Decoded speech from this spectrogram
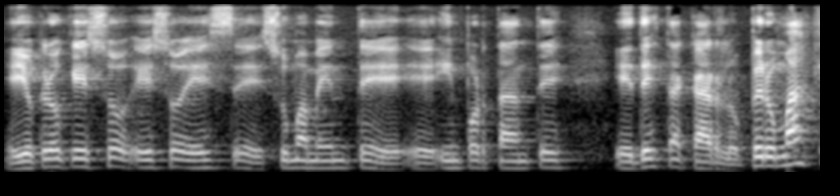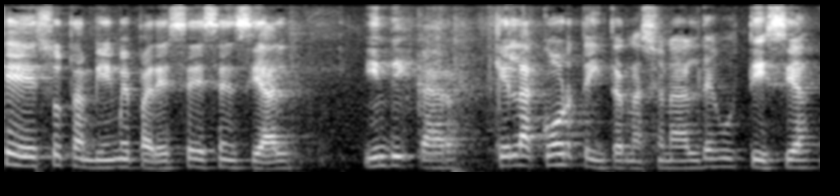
Eh, yo creo que eso, eso es sumamente importante destacarlo. Pero más que eso, también me parece esencial indicar que la Corte Internacional de Justicia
